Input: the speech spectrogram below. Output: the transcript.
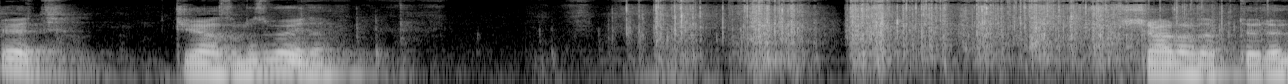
Evet, cihazımız böyle. Şarj adaptörü.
